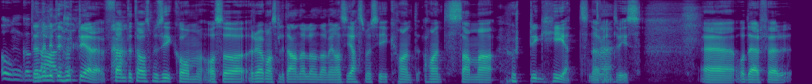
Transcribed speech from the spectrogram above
ung och den glad. är lite hurtigare. 50-talsmusik kom och så rör man sig lite annorlunda medan jazzmusik har inte, har inte samma hurtighet nödvändigtvis. Eh, och därför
